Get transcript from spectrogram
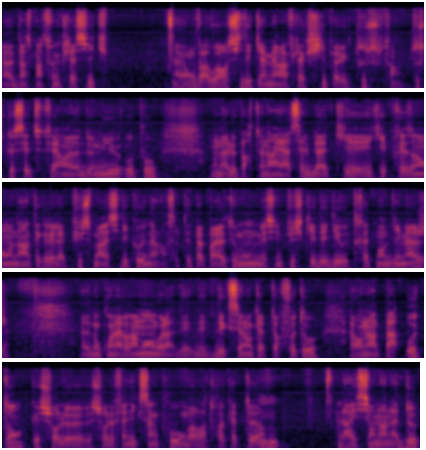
euh, d'un smartphone classique. Euh, on va avoir aussi des caméras flagship avec tout, tout ce que c'est de faire euh, de mieux Oppo. On a le partenariat Hasselblad qui est, qui est présent. On a intégré la puce Mara Silicone. Alors, ça peut-être pas parler à tout le monde, mais c'est une puce qui est dédiée au traitement de l'image. Euh, donc on a vraiment voilà, d'excellents capteurs photo. Alors on n'en a pas autant que sur le, sur le Fan 5 Pro, on va avoir trois capteurs. Mhm. Là, ici, on en a deux,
